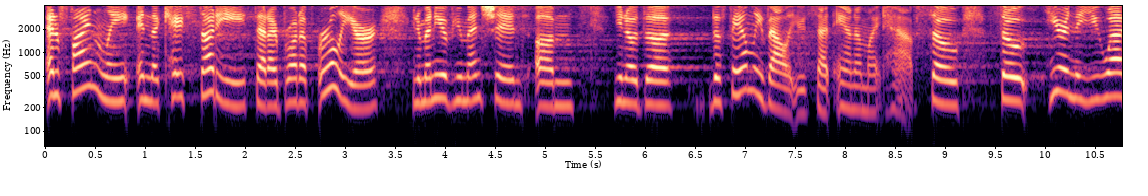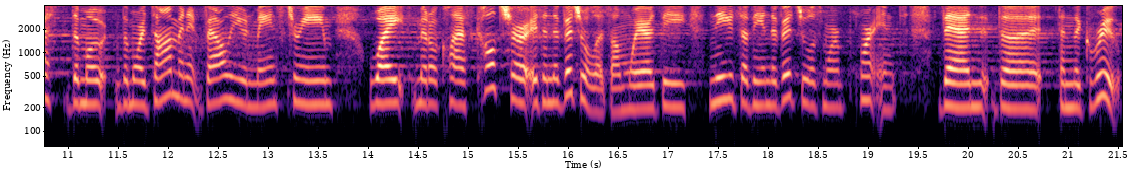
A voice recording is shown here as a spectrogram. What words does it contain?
And finally, in the case study that I brought up earlier, you know, many of you mentioned, um, you know, the the family values that Anna might have. So, so here in the US, the more, the more dominant value in mainstream white middle class culture is individualism, where the needs of the individual is more important than the, than the group.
